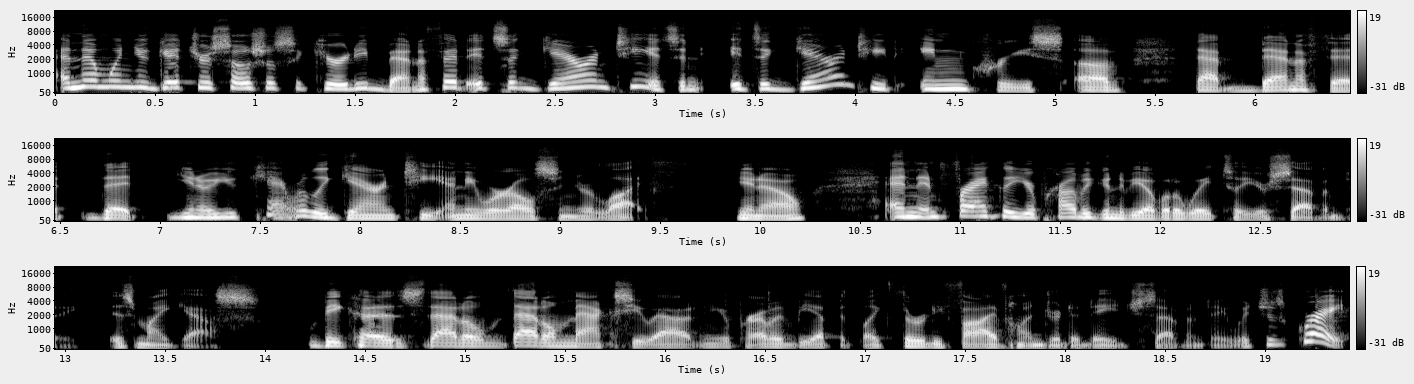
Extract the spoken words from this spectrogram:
And then when you get your social security benefit, it's a guarantee. It's an it's a guaranteed increase of that benefit that, you know, you can't really guarantee anywhere else in your life, you know? And and frankly, you're probably going to be able to wait till you're 70 is my guess because that'll that'll max you out and you'll probably be up at like 3500 at age 70 which is great.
